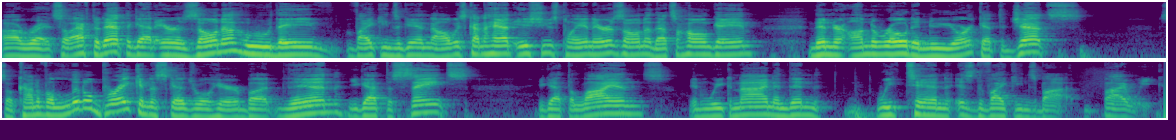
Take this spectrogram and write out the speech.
All right. So after that, they got Arizona, who they Vikings again always kind of had issues playing Arizona. That's a home game. Then they're on the road in New York at the Jets. So kind of a little break in the schedule here, but then you got the Saints, you got the Lions in week 9 and then week 10 is the Vikings bye, bye week.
